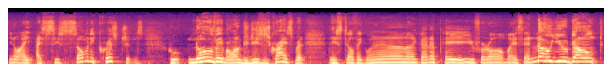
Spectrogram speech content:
You know, I, I see so many Christians who know they belong to Jesus Christ, but they still think, well, I got to pay for all my sin. No, you don't.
